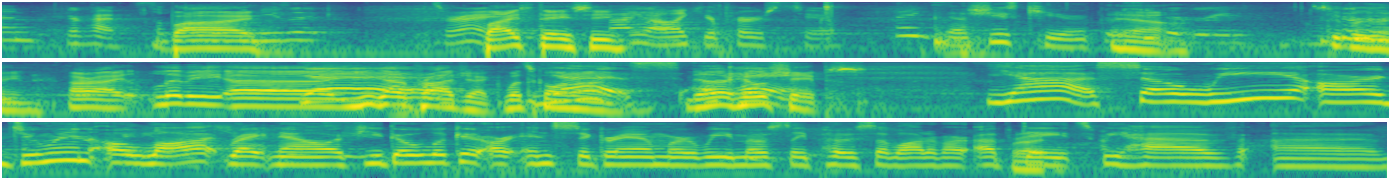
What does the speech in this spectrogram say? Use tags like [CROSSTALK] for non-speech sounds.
can. Okay. Support Bye. local music. That's right. Bye, Stacy. Ooh, I like your purse too. Thanks. Yeah, she's cute. Yeah. Super green. Super green. [LAUGHS] All right, Libbie, uh, you got a project. What's going Yes, on? The other hill shapes. Yeah, so we are doing a lot right now. If you go look at our Instagram, where we mostly post a lot of our updates, we have. Uh,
